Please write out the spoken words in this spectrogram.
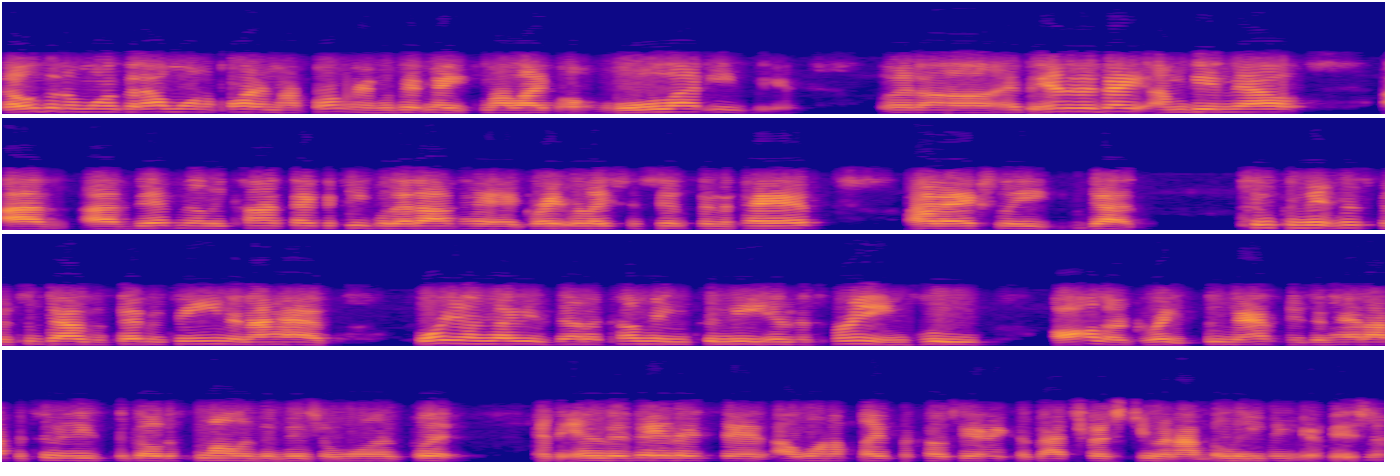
those are the ones that I want a part of my program because it makes my life a whole lot easier. But uh, at the end of the day, I'm getting out. I've I've definitely contacted people that I've had great relationships in the past. I've actually got two commitments for 2017, and I have four young ladies that are coming to me in the spring who all are great student athletes and had opportunities to go to smaller division ones. But at the end of the day, they said, I want to play for Coach Henry because I trust you and I believe in your vision.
